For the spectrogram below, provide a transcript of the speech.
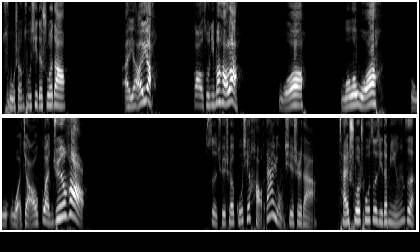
粗声粗气的说道：“哎呀哎呀，告诉你们好了，我我我我我我叫冠军号。”四驱车鼓起好大勇气似的，才说出自己的名字，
